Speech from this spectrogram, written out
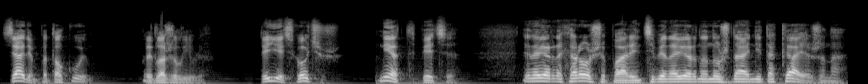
«Сядем, потолкуем», — предложил Ивлев. «Ты есть хочешь?» «Нет, Петя, ты, наверное, хороший парень. Тебе, наверное, нужна не такая жена.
